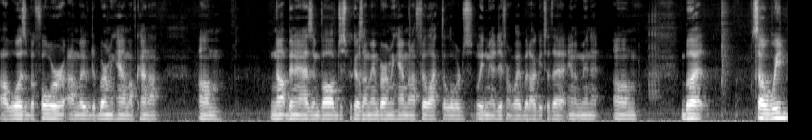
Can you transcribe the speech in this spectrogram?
I was before I moved to Birmingham. I've kind of um, not been as involved just because I'm in Birmingham and I feel like the Lord's leading me a different way. But I'll get to that in a minute. Um, but so we,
